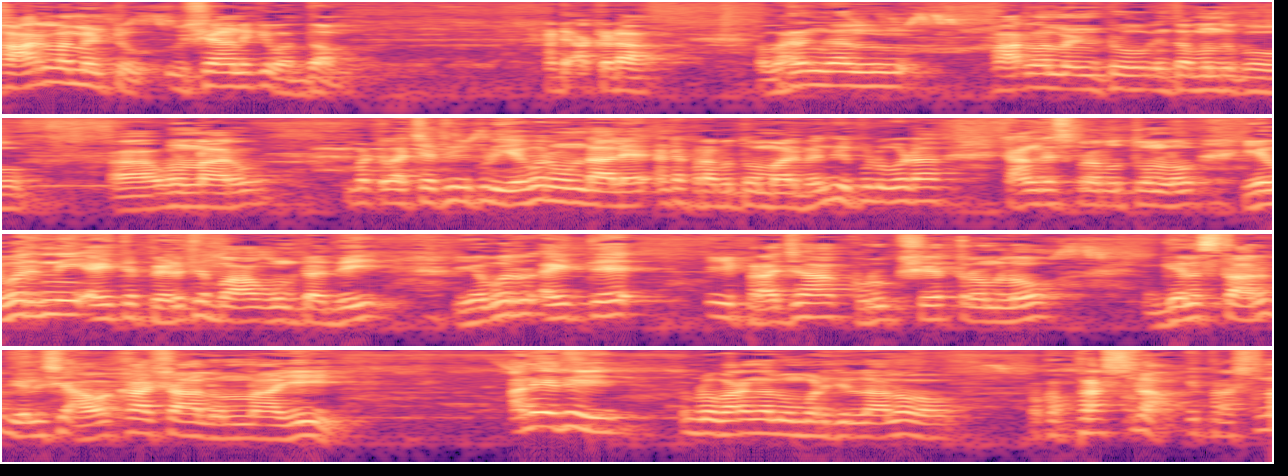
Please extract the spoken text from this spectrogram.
పార్లమెంటు విషయానికి వద్దాం. అంటే అక్కడ వరంగల్ పార్లమెంటు ఇంతకుముందుకు ఉన్నారు. బట్ వచ్చేది ఇప్పుడు ఎవరు ఉండాలి? అంటే ప్రభుత్వం మారిపోయింది. ఇప్పుడు కూడా కాంగ్రెస్ ప్రభుత్వంలో ఎవరిని అయితే పెడితే బాగుంటుంది ఎవరు అయితే ఈ ప్రజా కురుక్షేత్రంలో గెలుస్తారు గెలిచే అవకాశాలు ఉన్నాయి అనేది ఇప్పుడు వరంగల్ ఉమ్మడి జిల్లాలో ఒక ప్రశ్న. ఈ ప్రశ్న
